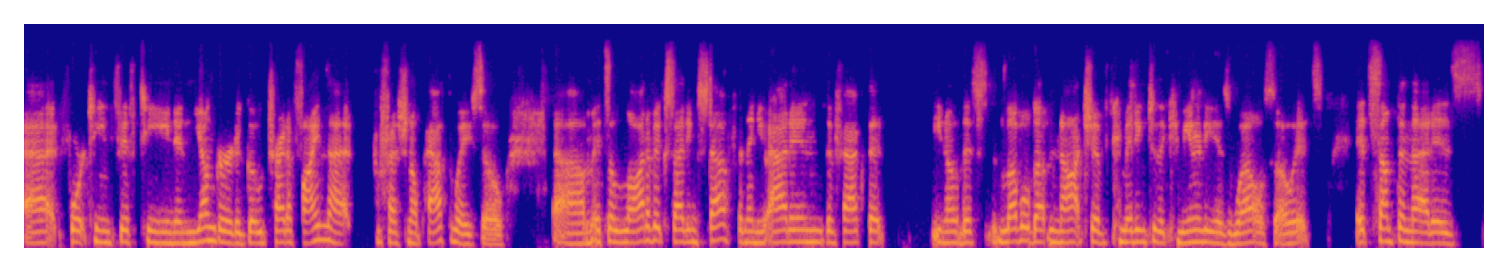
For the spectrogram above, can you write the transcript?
at 14, 15 and younger to go try to find that professional pathway. So um, it's a lot of exciting stuff. And then you add in the fact that, you know, this leveled up notch of committing to the community as well. So it's, it's something that is,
